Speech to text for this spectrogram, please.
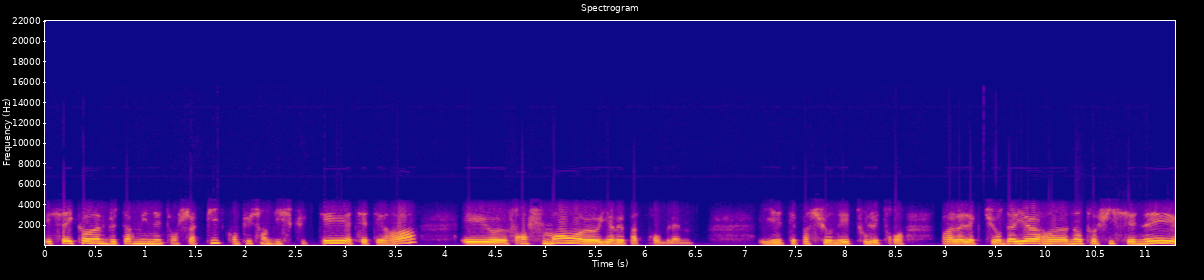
essaye quand même de terminer ton chapitre, qu'on puisse en discuter, etc. Et euh, franchement, euh, il n'y avait pas de problème. Ils étaient passionnés tous les trois par la lecture. D'ailleurs, euh, notre fils aîné,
